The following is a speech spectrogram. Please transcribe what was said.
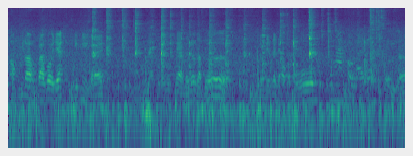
เอาพี่น้องฝากไว้เด้อคลิปนี้ก็ได้แทบเลยเด้อครับเออเดี๋ยวจะได้เอาครับผมจะมาเขาหลายเลยสวัสดีครั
